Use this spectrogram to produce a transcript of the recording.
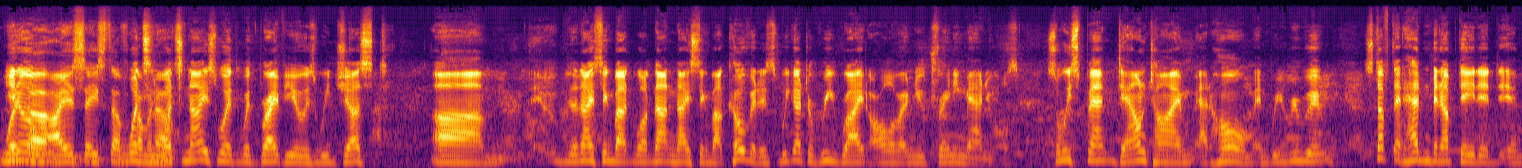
You what know, uh, ISA stuff what's, coming up? What's nice with with Brightview is we just um, the nice thing about well, not nice thing about COVID is we got to rewrite all of our new training manuals. So we spent downtime at home and we rewrote stuff that hadn't been updated in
